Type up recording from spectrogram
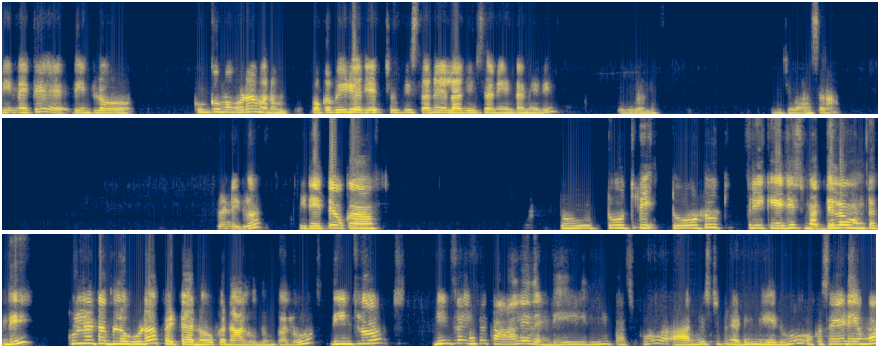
దీన్నైతే దీంట్లో కుంకుమ కూడా మనం ఒక వీడియో చేసి చూపిస్తాను ఎలా చేశాను ఏంటనేది ఇదిగోండి. మంచి వాసన. చూడండి ఇదిగో. ఇదైతే ఒక two two three two to three kgs మధ్యలో ఉంటుంది. కుళ్ళ టబ్లో కూడా పెట్టాను ఒక నాలుగు దుంపలు. దీంట్లో దీంట్లో ఇంకా కాలేదండి. ఇది పసుపు హార్వెస్ట్కి రెడీ లేదు. ఒక సైడ్ ఏమో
